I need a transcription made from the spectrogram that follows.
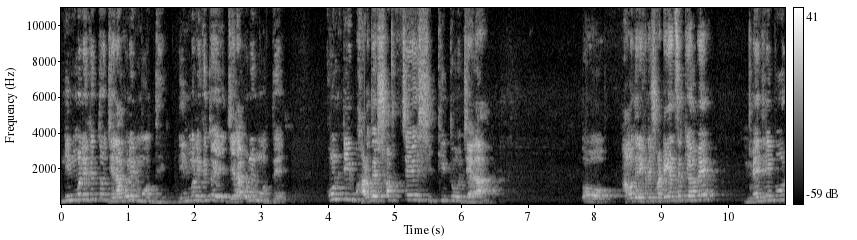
নিম্নলিখিত জেলাগুলির মধ্যে, নিম্নলিখিত এই জেলাগুলির মধ্যে কোনটি ভারতের সবচেয়ে শিক্ষিত জেলা? তো আমাদের এখানে সঠিক অ্যান্সার কি হবে? মেদিনীপুর,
